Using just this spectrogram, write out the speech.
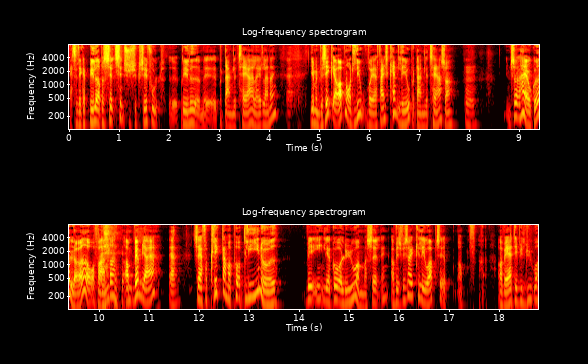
altså lægger billeder op af sig selv, sindssygt succesfuldt øh, billede med, på Dangleterre eller et eller andet. Ikke? Ja. Jamen hvis ikke jeg opnår et liv, hvor jeg faktisk kan leve på Dangleterre så, Mm. jamen, så har jeg jo gået og løjet over for andre, om hvem jeg er. Ja. Så jeg forpligter mig på at blive noget, ved egentlig at gå og lyve om mig selv. Ikke? Og hvis vi så ikke kan leve op til at, at, at være det, vi lyver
